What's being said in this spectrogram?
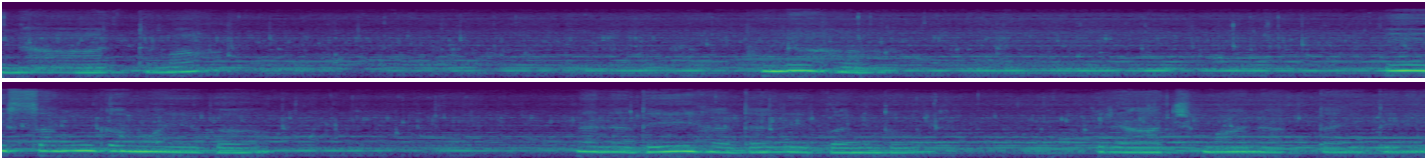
ನಾತ್ಮ ಪುನಃ ಈ ಸಂಗಮ ಯುಗ ನನ್ನ ದೇಹದಲ್ಲಿ ಬಂದು ವಿರಾಜಮಾನ ಆಗ್ತಾ ಇದ್ದೀನಿ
